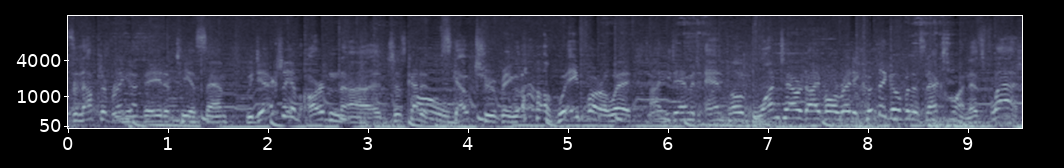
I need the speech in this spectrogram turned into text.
is enough to bring invade of TSM. We did actually have Ardan uh, just kind of Oh. scout trooping way far away. Uh, he damage and poke. One tower dive already. Could they go for this next one? As Flash,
